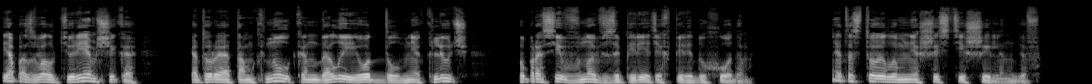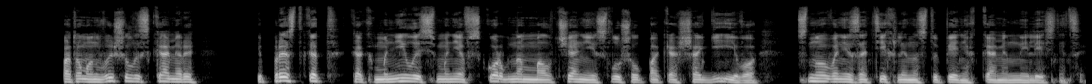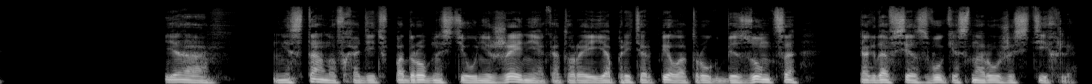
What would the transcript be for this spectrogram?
Я позвал тюремщика, который отомкнул кандалы и отдал мне ключ, попросив вновь запереть их перед уходом. Это стоило мне шести шиллингов. Потом он вышел из камеры, и Престкот, как мнилось мне в скорбном молчании, слушал, пока шаги его снова не затихли на ступенях каменной лестницы. Я не стану входить в подробности унижения, которое я претерпел от рук безумца, когда все звуки снаружи стихли.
